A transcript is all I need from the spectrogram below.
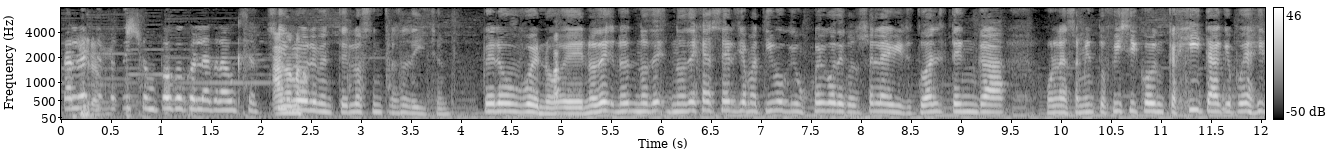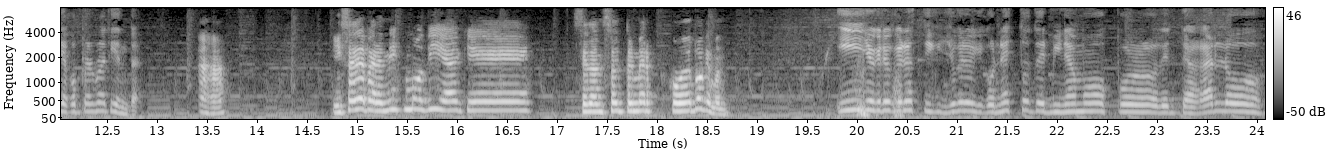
Tal vez Pero- te perdiste un poco con la traducción. Sí, A lo mejor. probablemente los in translation. Pero bueno, eh, no, de- no, no de- no deja de ser llamativo que un juego de consola virtual tenga un lanzamiento físico en cajita que puedas ir a comprar en una tienda. Ajá. Y sale para el mismo día que se lanzó el primer juego de Pokémon. Y yo creo que no- yo creo que con esto terminamos por enterrar los,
